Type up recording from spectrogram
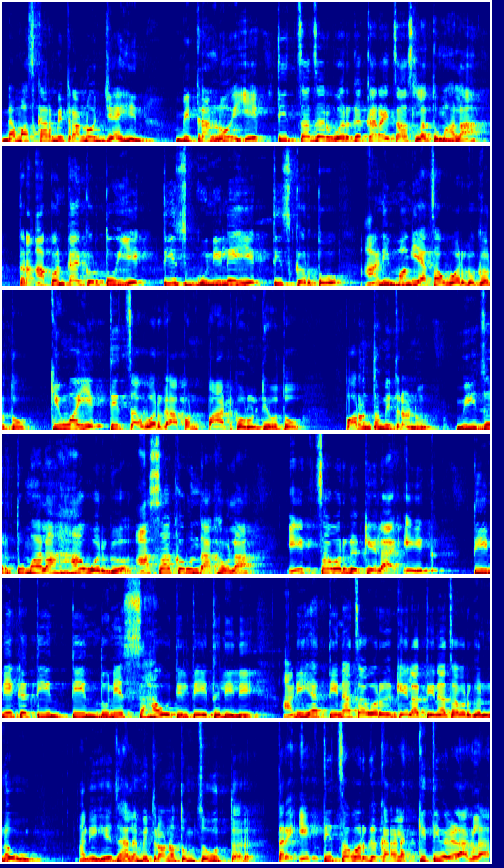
नमस्कार मित्रांनो जय हिंद. मित्रांनो एकतीसचा जर वर्ग करायचा असला तुम्हाला तर आपण काय करतो? एकतीस गुणिले एकतीस करतो आणि मग याचा वर्ग करतो. किंवा एकतीसचा वर्ग आपण पाठ करून ठेवतो. परंतु मित्रांनो मी जर तुम्हाला हा वर्ग असा करून दाखवला एकचा वर्ग केला एक तीन एक तीन तीन दुने सहा होतील ते इथं लिहिले. आणि ह्या तीनाचा वर्ग केला तीनाचा वर्ग नऊ. आणि हे झालं मित्रांनो तुमचं उत्तर. तर एकतीसचा वर्ग करायला किती वेळ लागला?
